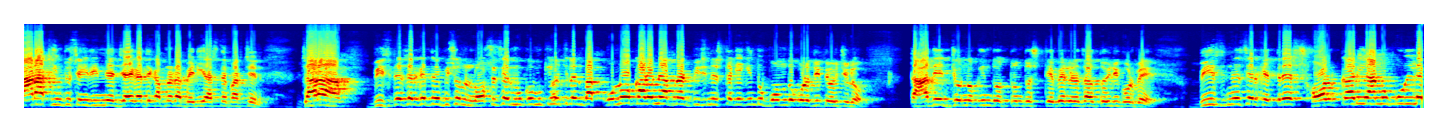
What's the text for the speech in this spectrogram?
তারা কিন্তু সেই ঋণের জায়গা থেকে আপনারা বেরিয়ে আসতে পারছেন। যারা বিজনেসের ক্ষেত্রে ভীষণ লসেসের মুখোমুখি হয়েছিলেন বা কোনো কারণে আপনার বিজনেসটাকে কিন্তু বন্ধ করে দিতে হয়েছিল, তাদের জন্য কিন্তু অত্যন্ত স্টেবল রেজাল্ট তৈরি করবে। বিজনেসের ক্ষেত্রে সরকারি আনুকূল্যে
